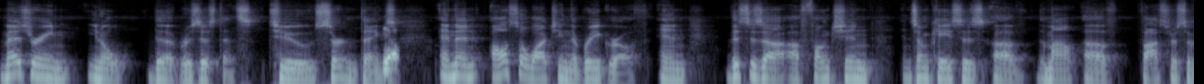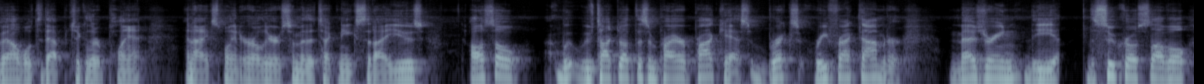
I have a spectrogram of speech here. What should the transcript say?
measuring you know the resistance to certain things, yep. and then also watching the regrowth and this is a, a function in some cases of the amount of phosphorus available to that particular plant. And I explained earlier some of the techniques that I use. Also, we've talked about this in prior podcasts Brix refractometer, measuring the, the sucrose level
